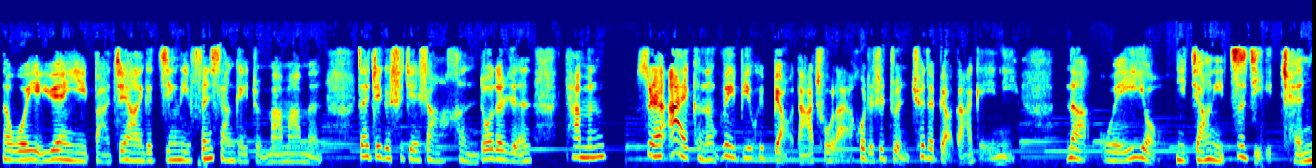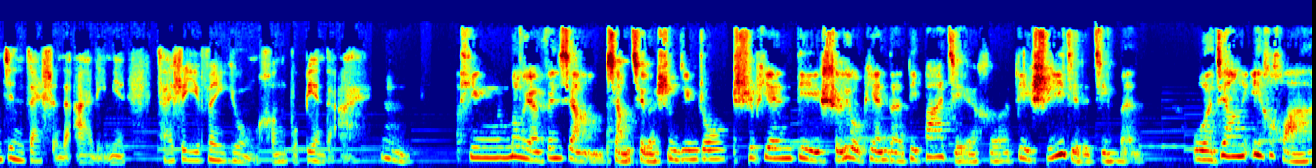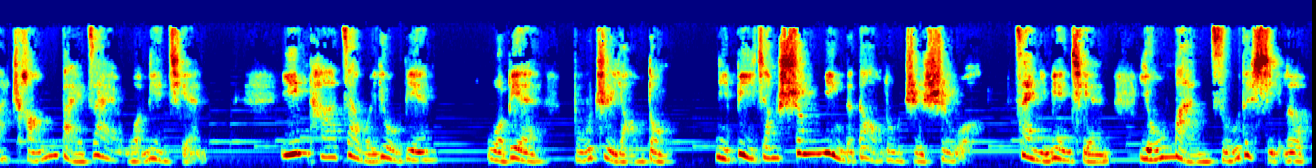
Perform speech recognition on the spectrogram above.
那我也愿意把这样一个经历分享给准妈妈们，在这个世界上，很多的人，他们虽然爱可能未必会表达出来，或者是准确的表达给你，那唯有你将你自己沉浸在神的爱里面，才是一份永恒不变的爱。嗯，听梦远分享，想起了圣经中诗篇第十六篇的第八节和第十一节的经文：“我将耶和华常摆在我面前。”因他在我右边，我便不致摇动。你必将生命的道路指示我，在你面前有满足的喜乐，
